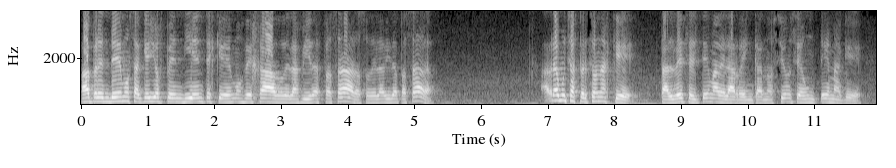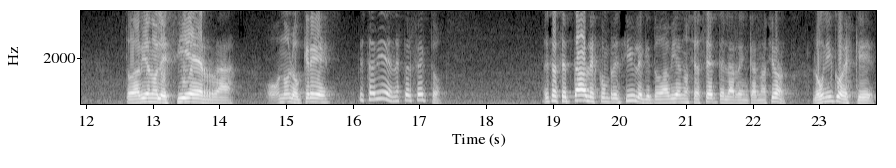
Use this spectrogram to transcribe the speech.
aprendemos aquellos pendientes que hemos dejado de las vidas pasadas o de la vida pasada. Habrá muchas personas que tal vez el tema de la reencarnación sea un tema que todavía no les cierra o no lo cree, está bien, es perfecto. Es aceptable, es comprensible que todavía no se acepte la reencarnación. Lo único es que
